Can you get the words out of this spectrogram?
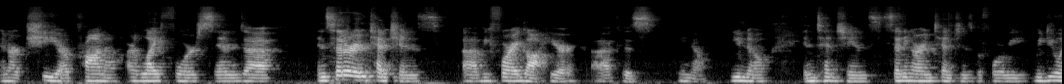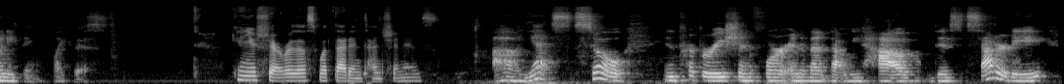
in our chi, our prana, our life force, and uh, and set our intentions uh, before I got here, because you know, you know, intentions, setting our intentions before we we do anything like this. Can you share with us what that intention is? Ah, yes. So, in preparation for an event that we have this Saturday,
